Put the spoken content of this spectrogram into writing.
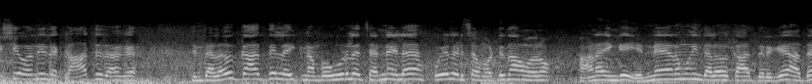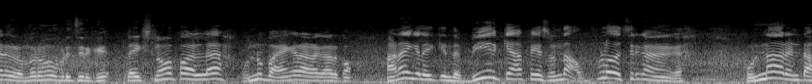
விஷயம் வந்து இந்த காற்று தாங்க இந்த அளவு காற்று லைக் நம்ம ஊரில் சென்னையில் புயல் அடித்தா மட்டும்தான் வரும். ஆனால் இங்கே எந்நேரமும் இந்த அளவு காற்று இருக்குது அதுதான் எனக்கு ரொம்ப ரொம்ப பிடிச்சிருக்கு. லைக் ஸ்னோஃபாலில் இன்னும் பயங்கர அழகாக இருக்கும். ஆனால் இங்கே லைக் இந்த பீர் கேஃபேஸ் வந்து அவ்வளோ வச்சுருக்காங்க ஒன்றா ரெண்டா?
